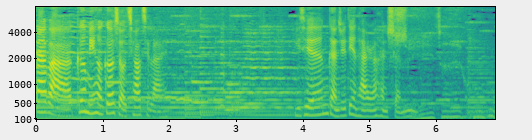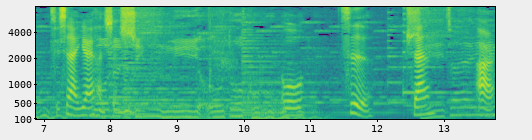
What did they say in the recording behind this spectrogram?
大家把歌名和歌手敲起来。以前感觉电台人很神秘，其实现在依然很神秘。五、四、三、二、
